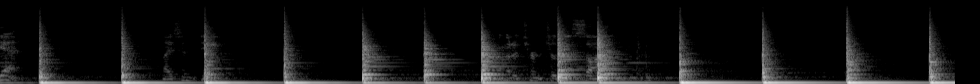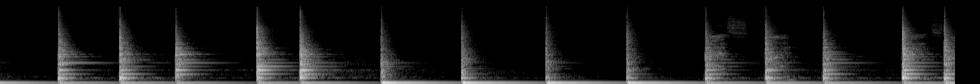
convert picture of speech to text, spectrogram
Again. Nice and deep. I'm going to turn to the side. Last time. And stop.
